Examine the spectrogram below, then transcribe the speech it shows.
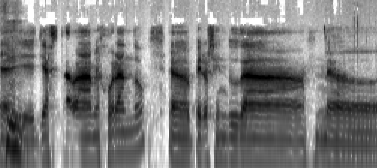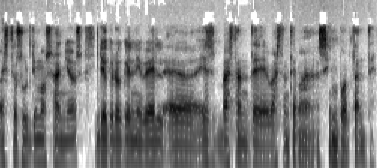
Eh, mm. ya estaba mejorando, eh, pero sin duda eh, estos últimos años yo creo que el nivel es bastante, bastante más importante.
